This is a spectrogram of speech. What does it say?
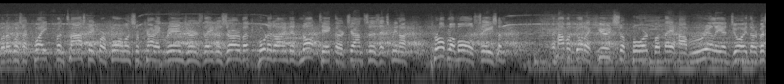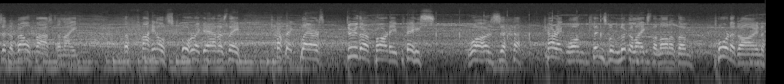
But it was a quite fantastic performance from Carrick Rangers. They deserve it. Portadown did not take their chances. It's been a problem all season. They haven't got a huge support, but they have really enjoyed their visit to Belfast tonight. The final score again as the Carrick players do their party piece was uh, Carrick 1, Klinsmann lookalikes, the lot of them, Portadown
